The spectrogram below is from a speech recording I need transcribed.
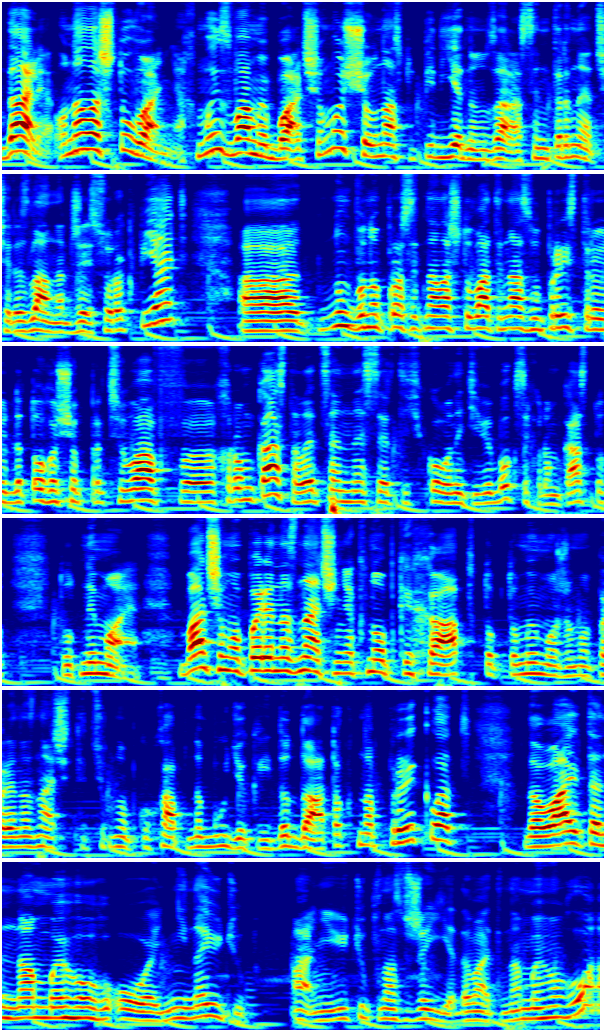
Далі, у налаштуваннях ми з вами бачимо, що в нас тут під'єднано зараз інтернет через LAN J45. А, ну, воно просить налаштувати назву пристрою для того, щоб працював е, Chromecast, але це не сертифікований TV-бокс, Chromecast тут немає. Бачимо переназначення кнопки Hub, тобто ми можемо переназначити цю кнопку Hub на будь-який додаток. Наприклад, давайте на Megogo, ой, ні, на YouTube. А, ні, YouTube в нас вже є. Давайте на Megogo.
